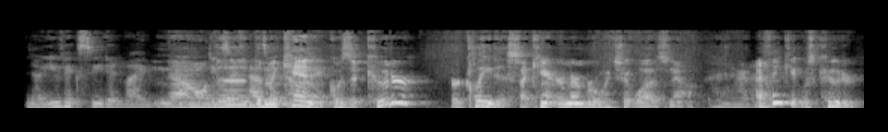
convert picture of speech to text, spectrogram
No, you've exceeded my. No, Dukes the the mechanic was it Cooter or Cletus? I can't remember which it was now. I don't know. I think it was Cooter.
